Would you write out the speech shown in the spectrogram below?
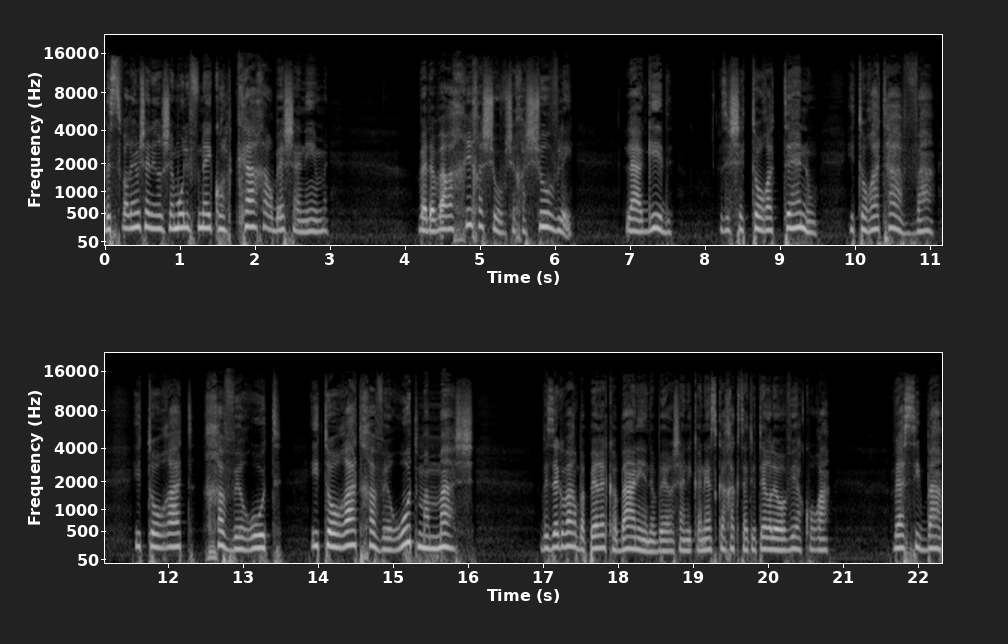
בספרים שנרשמו לפני כל כך הרבה שנים. והדבר הכי חשוב, שחשוב לי להגיד, זה שתורתנו היא תורת אהבה, היא תורת חברות, היא תורת חברות ממש. וזה כבר בפרק הבא אני אדבר, שאני אכנס ככה קצת יותר לעובי הקורה. והסיבה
